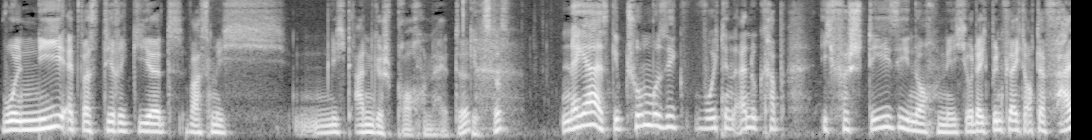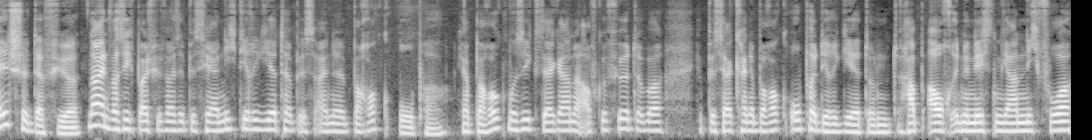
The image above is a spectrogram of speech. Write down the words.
wohl nie etwas dirigiert, was mich nicht angesprochen hätte. Gibt's das? Naja, es gibt schon Musik, wo ich den Eindruck habe, ich verstehe sie noch nicht oder ich bin vielleicht auch der Falsche dafür. Nein, was ich beispielsweise bisher nicht dirigiert habe, ist eine Barockoper. Ich habe Barockmusik sehr gerne aufgeführt, aber ich habe bisher keine Barockoper dirigiert und habe auch in den nächsten Jahren nicht vor,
